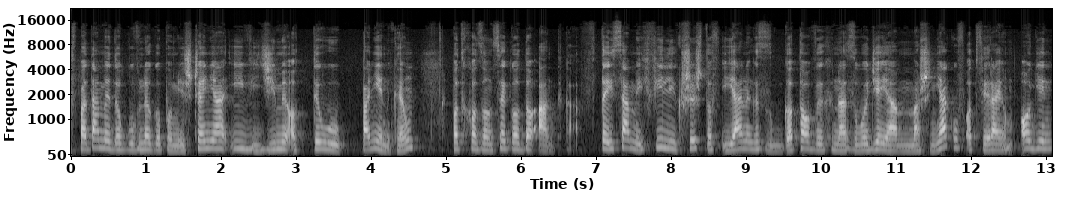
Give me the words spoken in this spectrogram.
Wpadamy do głównego pomieszczenia i widzimy od tyłu panienkę podchodzącego do Antka. W tej samej chwili Krzysztof i Janek z gotowych na złodzieja maszyniaków otwierają ogień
